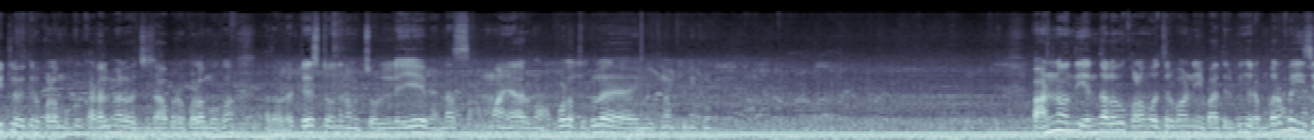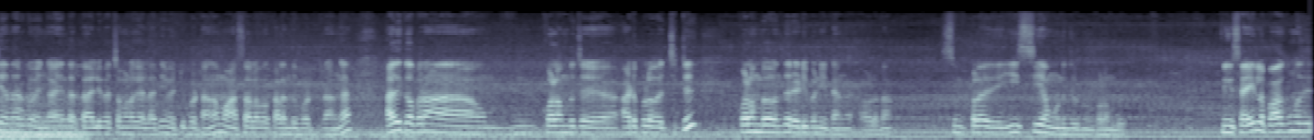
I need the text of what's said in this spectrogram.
வீட்டில் வைக்கிற குழம்புக்கும் கடல் மேலே வச்சு சாப்பிட்ற குழம்புக்கும் அதோட டேஸ்ட் வந்து நம்ம சொல்லையே வேண்டாம். செம்மையாக இருக்கும். அவ்வளோத்துக்குள்ளே எங்களுக்குலாம் பிடிக்கும். இப்போ அண்ணன் வந்து எந்த அளவு குழம்பு வச்சுருப்பான்னு நீ பார்த்துருப்பீங்க. ரொம்ப ரொம்ப ஈஸியாக தான் இருக்கும். வெங்காயம் தக்காளி பச்சை மிளகாய் எல்லாத்தையும் வெட்டி போட்டாங்க. மசாலாவை கலந்து போட்டுட்டாங்க. அதுக்கப்புறம் குழம்பு அடுப்பில் வச்சுட்டு குழம்பை வந்து ரெடி பண்ணிட்டாங்க. அவ்வளோதான் சிம்பிளாக ஈஸியாக முடிஞ்சிருக்கும் குழம்பு. நீங்கள் சைடில் பார்க்கும்போதே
